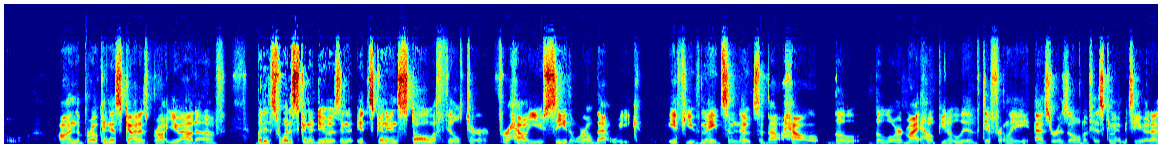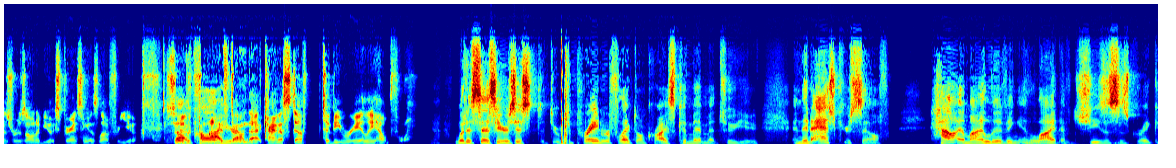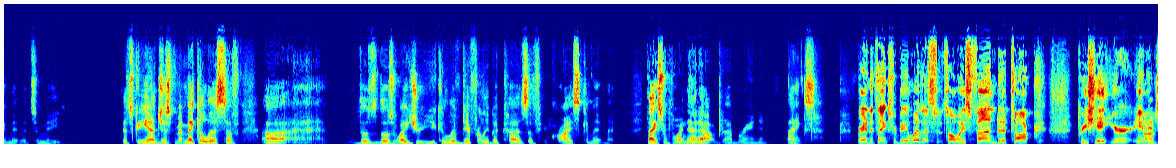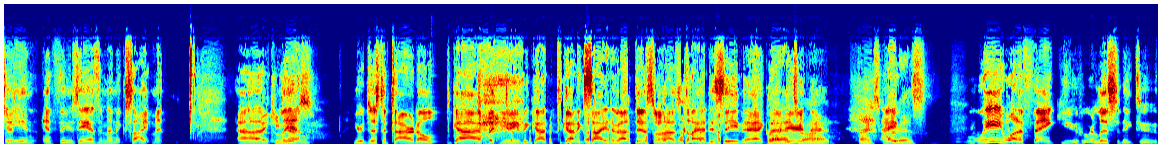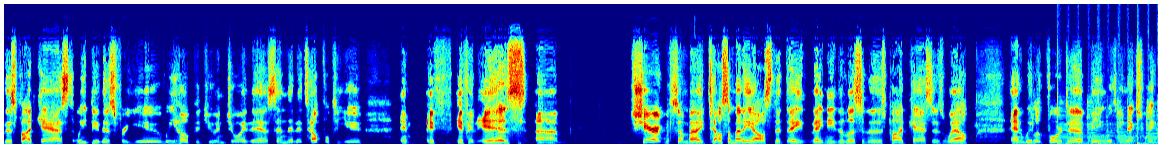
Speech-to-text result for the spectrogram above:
on the brokenness God has brought you out of. But it's what it's going to do is it's going to install a filter for how you see the world that week if you've made some notes about how the the Lord might help you to live differently as a result of His commitment to you and as a result of you experiencing His love for you. So, so call I found that kind of stuff to be really helpful. what it says here is just to, to pray and reflect on Christ's commitment to you, and then ask yourself, how am I living in light of Jesus's great commitment to me? That's good. Yeah, just make a list of uh, those those ways you, you can live differently because of Christ's commitment. Thanks for pointing that out, uh, Brandon. Thanks. Brandon, thanks for being with us. It's always fun to talk. Appreciate your energy and enthusiasm and excitement. Uh, Thank you, Lynn, guys. You're just a tired old guy, but you even got got excited about this one. I was glad to see that. Glad That's to hear right. that. Thanks, Chris. Hey, we want to thank you who are listening to this podcast. We do this for you. We hope that you enjoy this and that it's helpful to you. And if if it is, um, share it with somebody. Tell somebody else that they they need to listen to this podcast as well. And we look forward to being with you next week.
